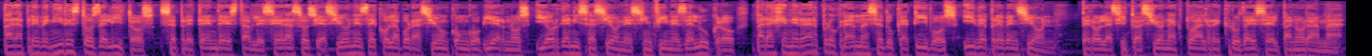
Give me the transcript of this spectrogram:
Para prevenir estos delitos, se pretende establecer asociaciones de colaboración con gobiernos y organizaciones sin fines de lucro para generar programas educativos y de prevención. Pero la situación actual recrudece el panorama.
